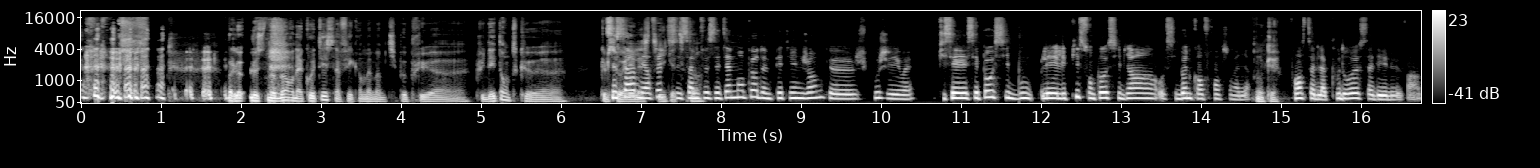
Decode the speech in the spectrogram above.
Bah, le, snowboard à côté, ça fait quand même un petit peu plus, euh, plus détente que, euh, que le C'est ça, mais en fait, ça me faisait tellement peur de me péter une jambe que du coup, j'ai. Ouais. Puis c'est pas aussi bon. Les, les, pistes sont pas aussi bien, aussi bonnes qu'en France, on va dire. En France, t'as de la poudreuse, ça, des, le, enfin,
